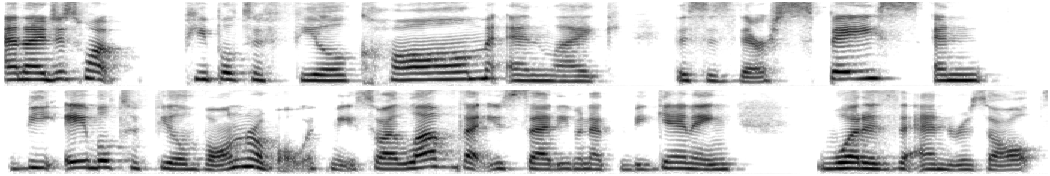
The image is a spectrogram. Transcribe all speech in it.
And i just want people to feel calm and like this is their space and be able to feel vulnerable with me. So i love that you said even at the beginning what is the end result?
